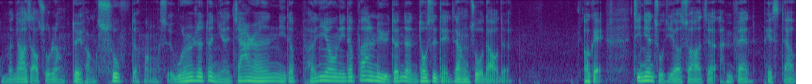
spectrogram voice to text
我们都要找出让对方舒服的方式，无论是对你的家人、你的朋友、你的伴侣等等，都是得这样做到的。OK，今天主题就说到这，I'm fine, pissed out。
